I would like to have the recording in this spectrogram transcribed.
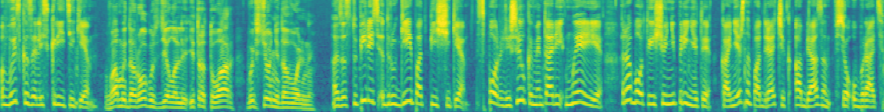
высказались критики. Вам и дорогу сделали, и тротуар. Вы все недовольны. Заступились другие подписчики. Спор решил комментарий мэрии. Работы еще не приняты. Конечно, подрядчик обязан все убрать.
